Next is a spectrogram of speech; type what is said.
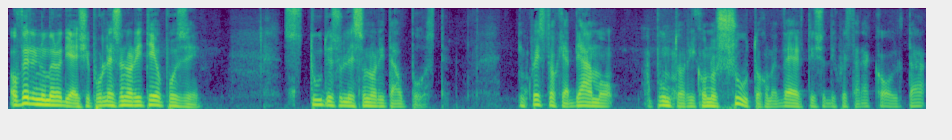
ovvero il numero 10, Pour les sonorités opposées, studio sulle sonorità opposte. In questo che abbiamo appunto riconosciuto come vertice di questa raccolta,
